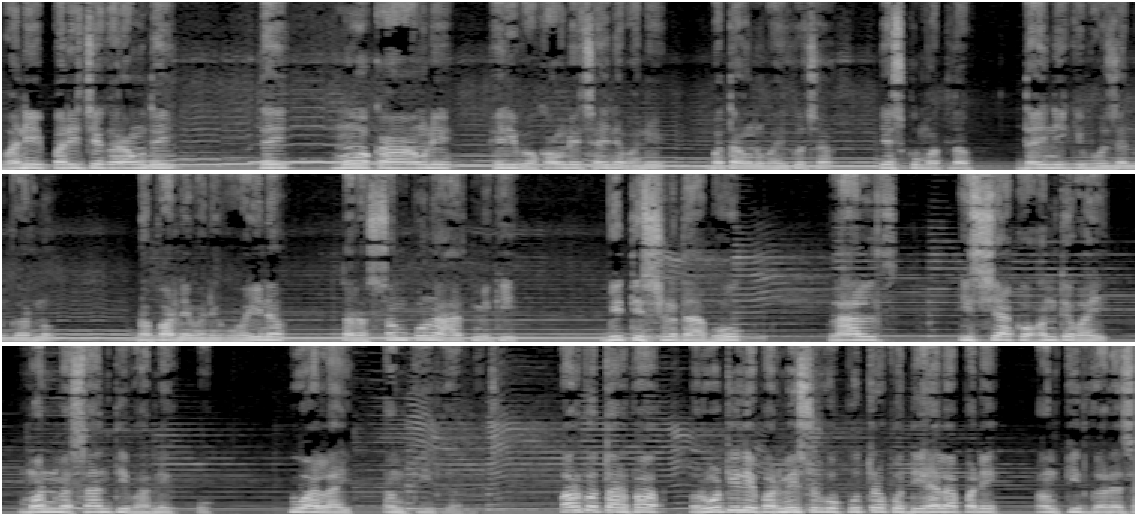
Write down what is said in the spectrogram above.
भनी परिचय गराउँदै म कहाँ आउने फेरि भोकाउने छैन भने बताउनु भएको छ। यसको मतलब दैनिकी भोजन गर्नु नपर्ने भनेको होइन तर सम्पूर्ण आत्मिकी वितृष्णता भोक लाल इस्याको अन्त्य भई मनमा शान्ति भर्ने कुवालाई अङ्कित गर्नेछ अर्कोतर्फ रोटीले परमेश्वरको पुत्रको देहलाई पनि अङ्कित गरेछ।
